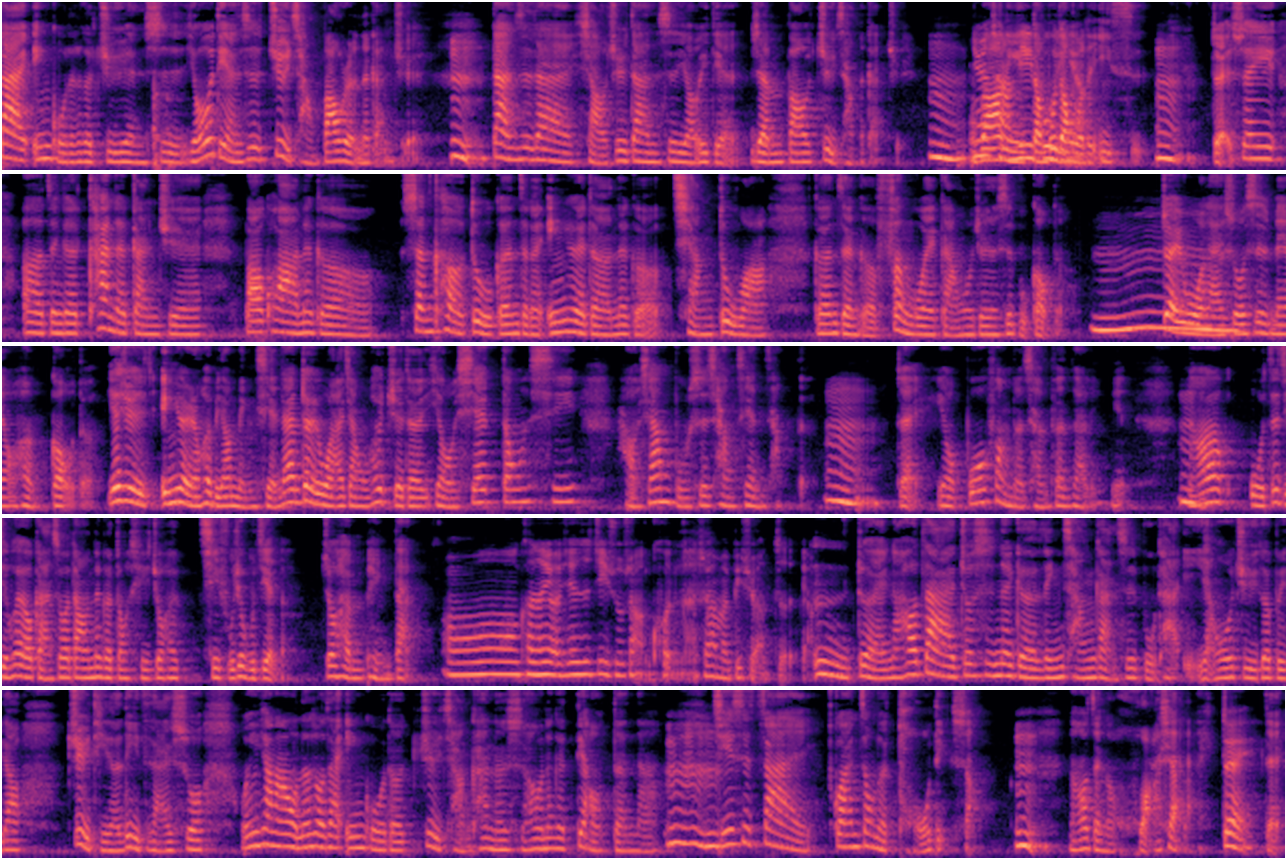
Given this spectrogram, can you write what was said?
在英国的那个剧院是有一点是剧场包人的感觉，嗯但是在小巨蛋是有一点人包剧场的感觉。嗯，我不知道你懂不懂我的意思？嗯对，所以呃，整个看的感觉，包括那个深刻度跟整个音乐的那个强度啊，跟整个氛围感，我觉得是不够的。嗯，对于我来说是没有很够的。也许音乐人会比较明显，但对于我来讲，我会觉得有些东西好像不是唱现场的，嗯，对，有播放的成分在里面。嗯，然后我自己会有感受到那个东西就会起伏就不见了，就很平淡。哦，可能有一些是技术上的困难，所以他们必须要这样。嗯，对，然后再来就是那个临场感是不太一样。我举一个比较具体的例子来说，我印象当中，我那时候在英国的剧场看的时候，那个吊灯啊，嗯嗯嗯其实是在观众的头顶上，嗯，然后整个滑下来。对对，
